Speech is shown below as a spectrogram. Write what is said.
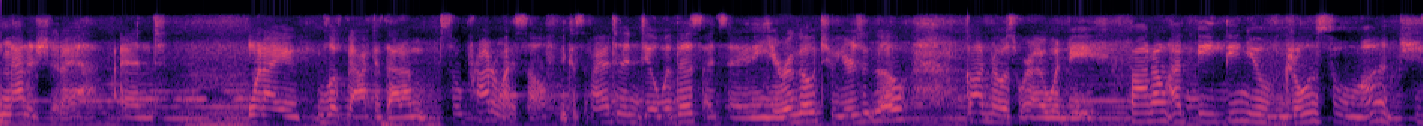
managed it. I, and when I look back at that, I'm so proud of myself because if I had to deal with this, I'd say a year ago, two years ago, God knows where I would be. Parang at 18, you've grown so much.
